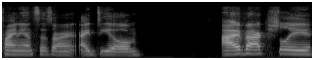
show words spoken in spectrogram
finances aren't ideal. I've actually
